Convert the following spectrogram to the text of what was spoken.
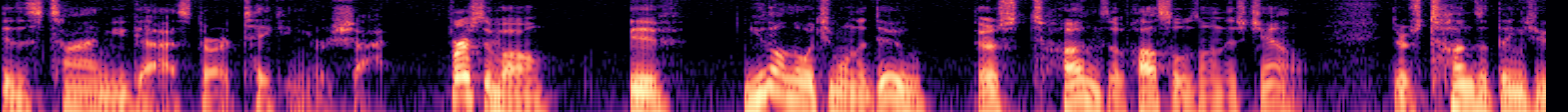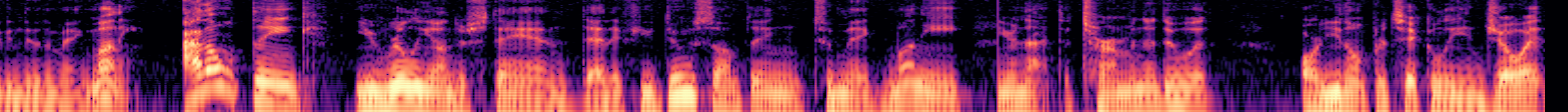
it is time you guys start taking your shot. First of all, if you don't know what you want to do, there's tons of hustles on this channel. There's tons of things you can do to make money. I don't think you really understand that if you do something to make money, you're not determined to do it or you don't particularly enjoy it.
